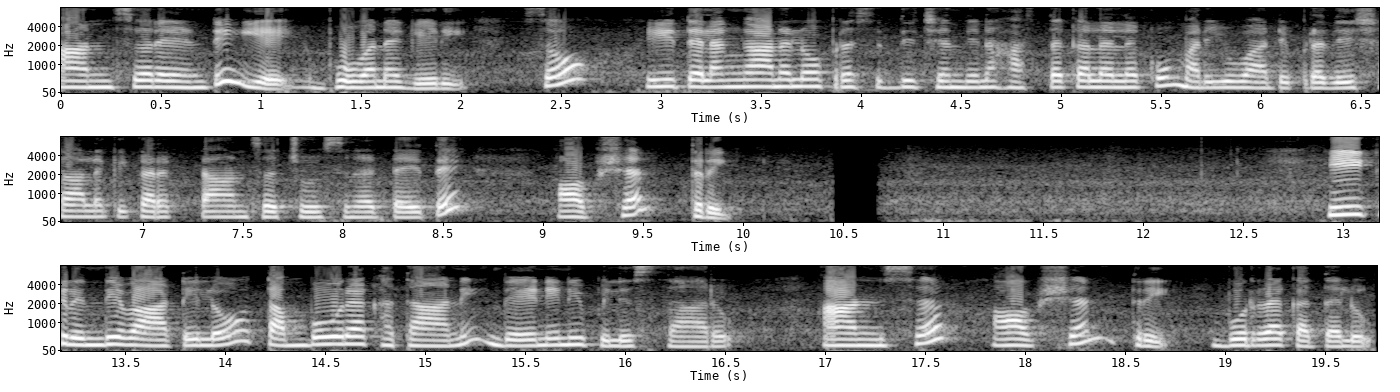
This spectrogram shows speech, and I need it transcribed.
ఆన్సర్ ఏంటి? ఏ. భువనగిరి. సో ఈ తెలంగాణలో ప్రసిద్ధి చెందిన హస్తకళలకు మరియు వాటి ప్రదేశాలకి కరెక్ట్ ఆన్సర్ చూసినట్టయితే ఆప్షన్ త్రీ. ఈ క్రింది వాటిలో తంబూర కథ అని దేనిని పిలుస్తారు? Answer option three. బుర్ర కథలు.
